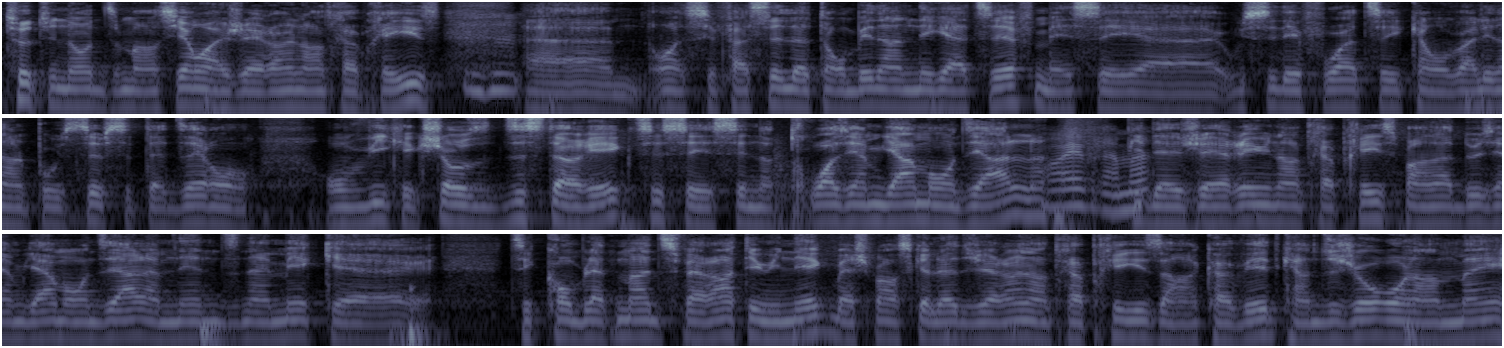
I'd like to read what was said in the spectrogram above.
toute une autre dimension à gérer une entreprise. Mm-hmm. Euh, c'est facile de tomber dans le négatif, mais c'est euh, aussi des fois, tu sais, quand on veut aller dans le positif, c'est-à-dire on, on vit quelque chose d'historique. C'est notre troisième guerre mondiale. Puis de gérer une entreprise pendant la deuxième guerre mondiale, amener une dynamique euh, complètement différente et unique. Ben, je pense que là, de gérer une entreprise en COVID, quand du jour au lendemain,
